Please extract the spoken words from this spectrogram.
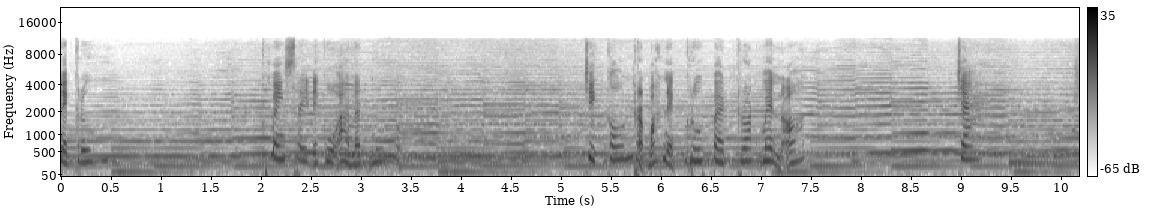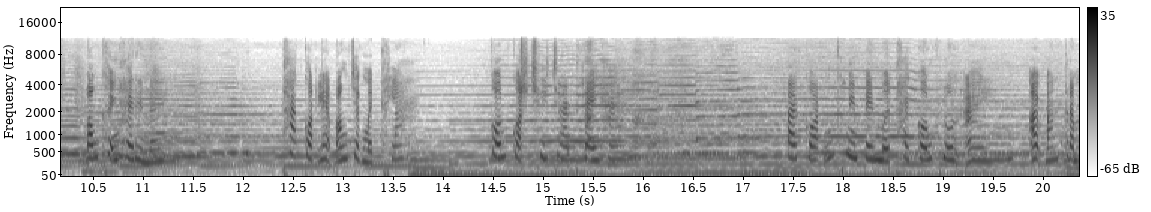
អ្នកគ្រូក្មេងស្រីដែលគួរអាណិតនោះជាកូនរបស់អ្នកគ្រូពេទ្យរត់មែនអត់ចា៎បងឃើញហើយឬណែថាគាត់លះបង់ចឹងមិនខ្លះកូនគាត់ឈឺច្រើនថ្ងៃហើយតែគាត់គ្មានពេលមើលថែកូនខ្លួនឯង ឲ្យបានត្រឹម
